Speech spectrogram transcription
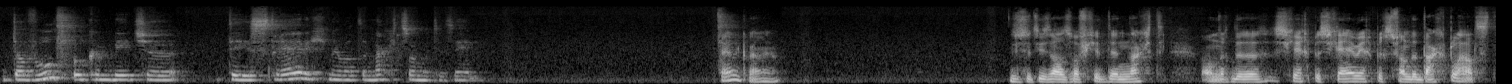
dat voelt ook een beetje tegenstrijdig met wat de nacht zou moeten zijn. Eigenlijk wel, ja. Dus het is alsof je de nacht onder de scherpe schijnwerpers van de dag plaatst.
